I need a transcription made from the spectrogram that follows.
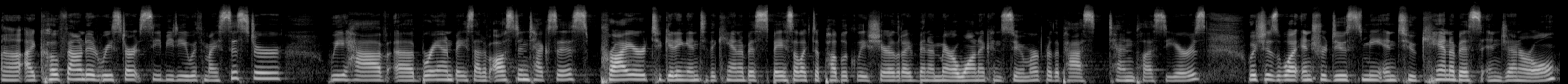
Uh, I co founded Restart CBD with my sister. We have a brand based out of Austin, Texas. Prior to getting into the cannabis space, I like to publicly share that I've been a marijuana consumer for the past 10 plus years, which is what introduced me into cannabis in general.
